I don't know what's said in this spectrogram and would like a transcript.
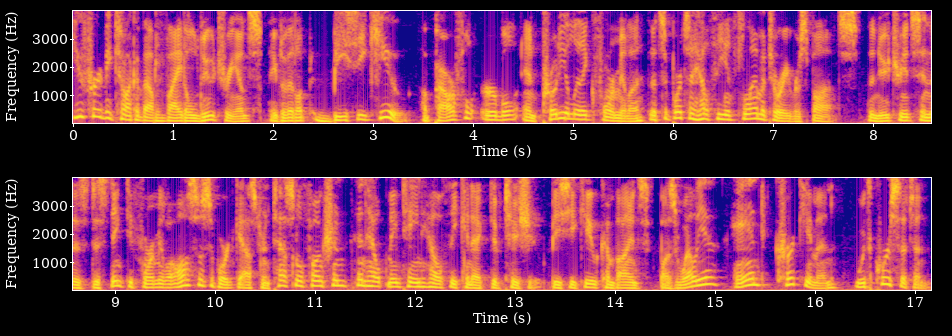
You've heard me talk about vital nutrients. They've developed BCQ, a powerful herbal and proteolytic formula that supports a healthy inflammatory response. The nutrients in this distinctive formula also support gastrointestinal function and help maintain healthy connective tissue. BCQ combines boswellia and curcumin with quercetin,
